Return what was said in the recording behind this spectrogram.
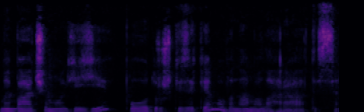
ми бачимо її подружки, з якими вона мала гратися.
